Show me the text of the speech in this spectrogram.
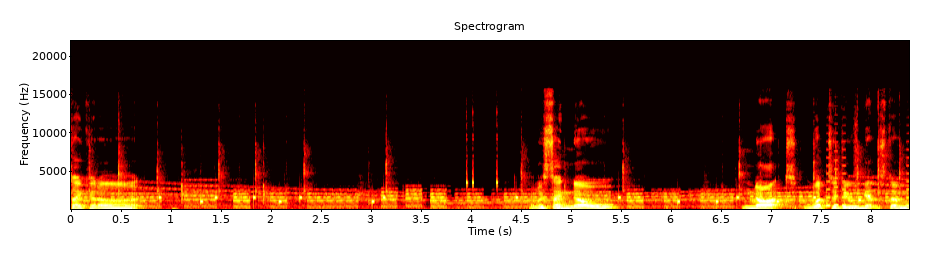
Least I can, uh... At least I know not what to do against them.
